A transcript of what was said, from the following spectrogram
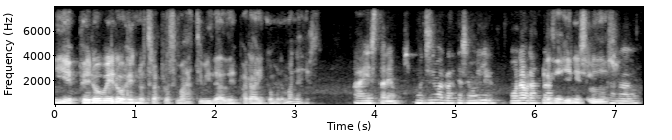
y espero veros en nuestras próximas actividades para e-commerce managers. Ahí estaremos. Muchísimas gracias, Emilio. Un abrazo. Gracias, Jenny. Saludos. Hasta luego.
